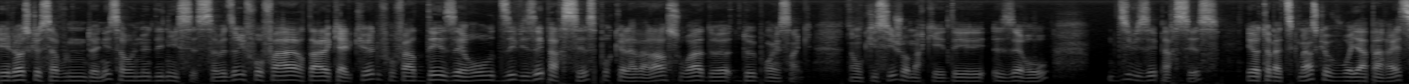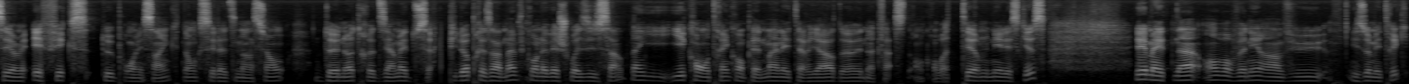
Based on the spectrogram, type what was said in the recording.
Et là, ce que ça va nous donner, ça va nous donner 6. Ça veut dire qu'il faut faire, dans le calcul, il faut faire D0 divisé par 6 pour que la valeur soit de 2.5. Donc ici, je vais marquer D0 divisé par 6. Et automatiquement, ce que vous voyez apparaître, c'est un fx 2.5. Donc, c'est la dimension de notre diamètre du cercle. Puis là, présentement, vu qu'on avait choisi le centre, ben, il est contraint complètement à l'intérieur de notre face. Donc, on va terminer l'esquisse. Et maintenant, on va revenir en vue isométrique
